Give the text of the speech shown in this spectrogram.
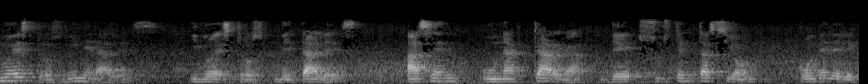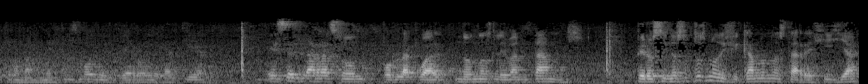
nuestros minerales y nuestros metales hacen una carga de sustentación con el electromagnetismo del hierro de la Tierra. Esa es la razón por la cual no nos levantamos. Pero si nosotros modificamos nuestra rejilla,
